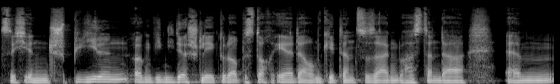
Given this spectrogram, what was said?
sich in Spielen irgendwie niederschlägt oder ob es doch eher darum geht, dann zu sagen, du hast dann da, ähm,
